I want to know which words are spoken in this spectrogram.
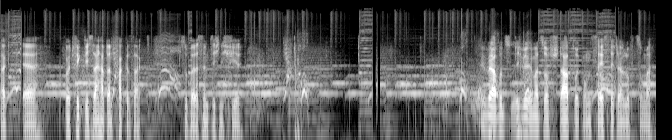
Fuck, äh, wollte fick dich sagen, hab dann fuck gesagt. Super, das nimmt sich nicht viel. Ich will ab und zu, ich will immer zu auf Start drücken, um Safe State in der Luft zu machen.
